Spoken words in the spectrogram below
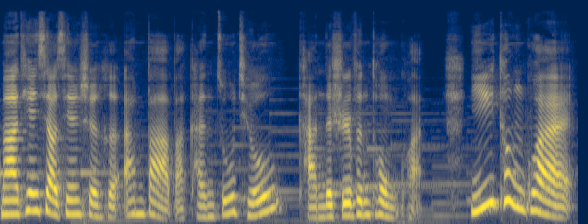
马天笑先生和安爸爸看足球看得十分痛快，一痛快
